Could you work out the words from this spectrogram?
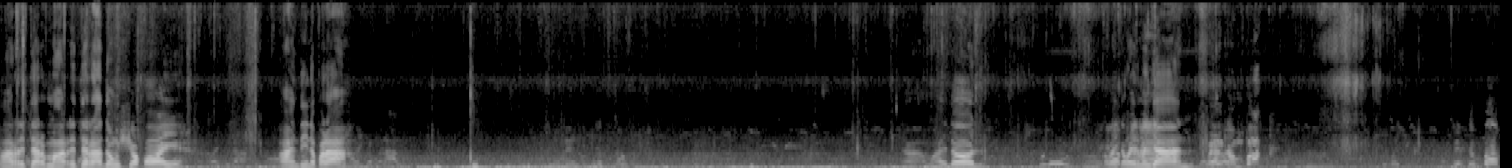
Mga, retir mga retiradong syokoy. Ah, hindi na pala. Yan, mga idol. Oh, Kaway-kaway naman dyan. Welcome back! Welcome back!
